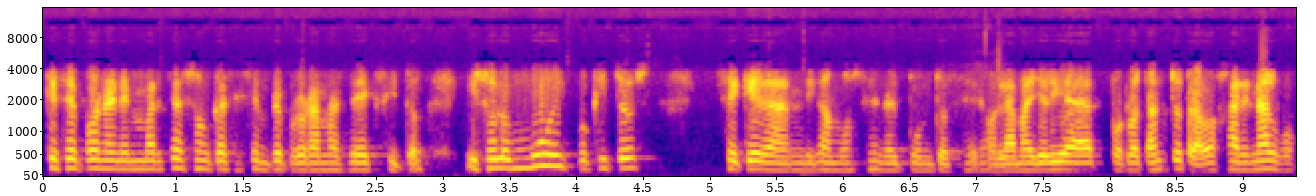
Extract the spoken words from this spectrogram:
que se ponen en marcha son casi siempre programas de éxito y solo muy poquitos se quedan, digamos, en el punto cero. La mayoría, por lo tanto, trabajar en algo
